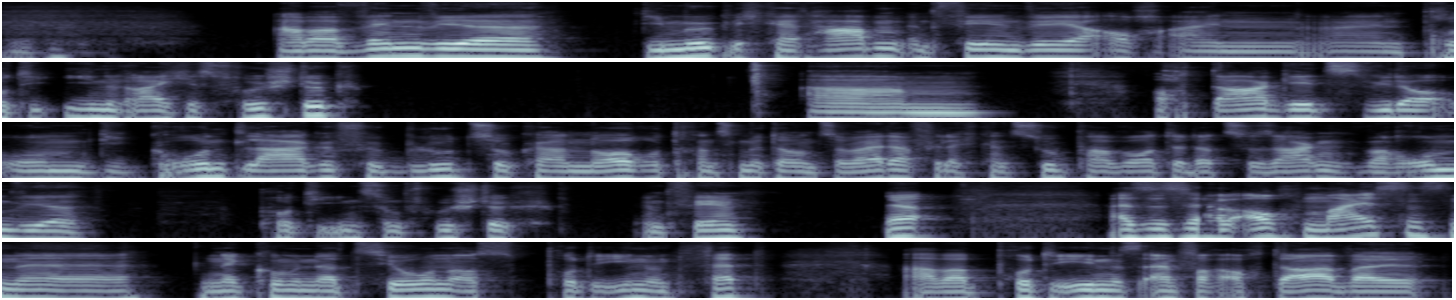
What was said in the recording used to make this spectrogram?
Mhm. Aber wenn wir die Möglichkeit haben, empfehlen wir ja auch ein, ein proteinreiches Frühstück. Ähm, auch da geht es wieder um die Grundlage für Blutzucker, Neurotransmitter und so weiter. Vielleicht kannst du ein paar Worte dazu sagen, warum wir Protein zum Frühstück empfehlen. Ja, also es ist ja auch meistens eine, eine Kombination aus Protein und Fett. Aber Protein ist einfach auch da, weil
